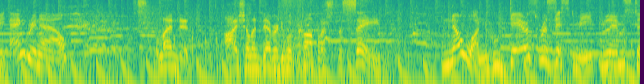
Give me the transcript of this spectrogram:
Be angry now. Splendid. I shall endeavor to accomplish the same. No one who dares resist me lives to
